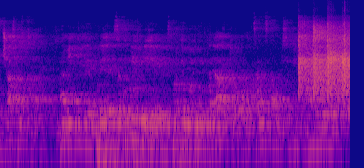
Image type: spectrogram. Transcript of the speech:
волейболу, по сучасності. Навіть е, при закупівлі спортивного інвентаря, то акцент ставився більше на волейбол.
